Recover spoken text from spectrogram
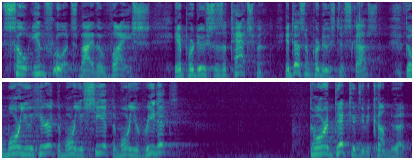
so influenced by the vice, it produces attachment. It doesn't produce disgust. The more you hear it, the more you see it, the more you read it, the more addicted you become to it.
